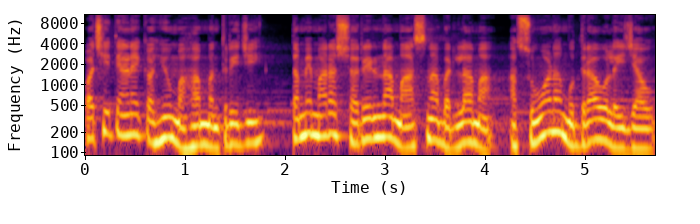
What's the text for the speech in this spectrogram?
પછી તેણે કહ્યું, મહામંત્રીજી, તમે મારા શરીરના માંસના બદલામાં આ સુવર્ણ મુદ્રાઓ લઈ જાઓ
